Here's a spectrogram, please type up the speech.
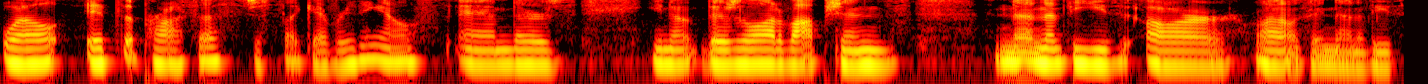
well, it's a process, just like everything else, and there's, you know, there's a lot of options. None of these are, well, I don't say none of these,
